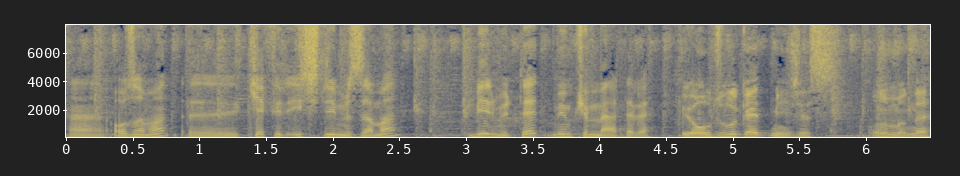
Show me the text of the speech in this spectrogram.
Ha, o zaman e, kefir içtiğimiz zaman bir müddet mümkün mertebe Yolculuk etmeyeceğiz. Olur mu ne?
